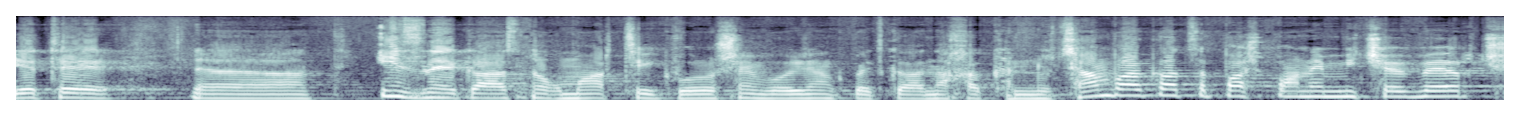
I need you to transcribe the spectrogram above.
եթե ինձ ներկայացնող մարդիկ որոշեն որ իրանք պետքա նախաքննության վարկածը պաշտպանեն միջև վերջ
